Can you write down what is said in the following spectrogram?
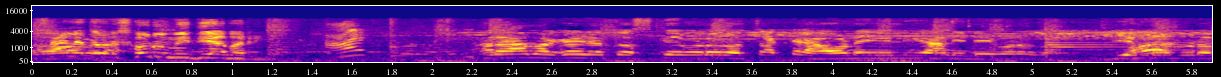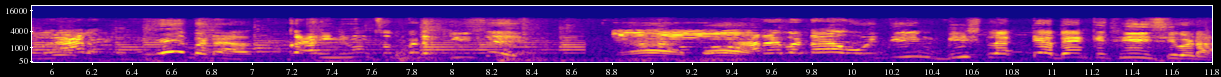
তাহলে তো শোরুমে দিয়া পারি আরে আমার গাড়িটা তো আজকে মনে করো চাকায় হাওয়া নেই এলি আনি নেই মনে করো। বিএমডব্লিউটা লই আর- এই বেটা কাহিনী শুনছ বেটা কি হইছে? হ্যাঁ আরে বেটা ওই দিন বিশ লাখ টাকা ব্যাংকে থুয়েছি বেটা।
